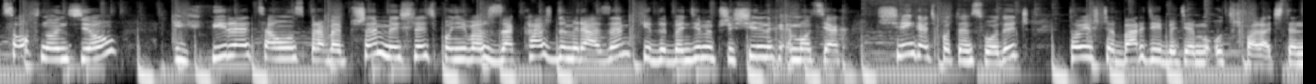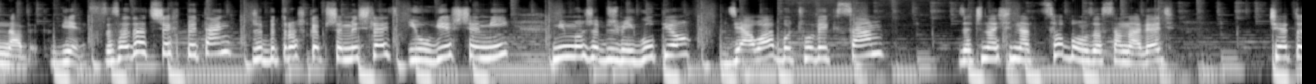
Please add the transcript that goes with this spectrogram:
cofnąć ją i chwilę całą sprawę przemyśleć, ponieważ za każdym razem, kiedy będziemy przy silnych emocjach sięgać po ten słodycz, to jeszcze bardziej będziemy utrwalać ten nawyk. Więc zasada trzech pytań, żeby troszkę przemyśleć i uwierzcie mi, mimo że brzmi głupio, działa, bo człowiek sam zaczyna się nad sobą zastanawiać, czy ja to,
